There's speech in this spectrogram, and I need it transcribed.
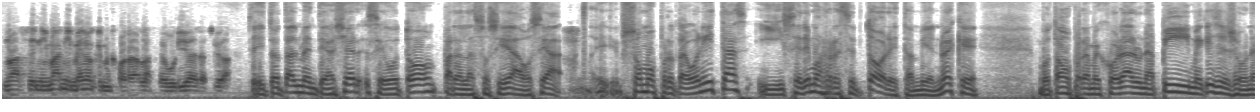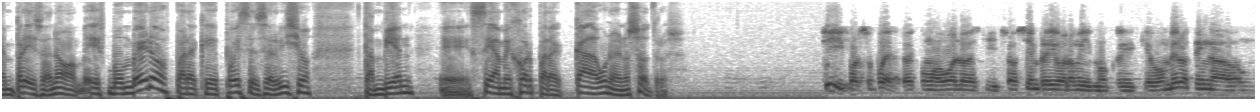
no hace ni más ni menos que mejorar la seguridad de la ciudad. Sí, totalmente. Ayer se votó para la sociedad, o sea, eh, somos protagonistas y seremos receptores también. No es que votamos para mejorar una pyme, qué sé yo, una empresa, no, es bomberos para que después el servicio también eh, sea mejor para cada uno de nosotros. Sí, por supuesto, es como vos lo decís, yo siempre digo lo mismo, que, que bomberos tenga un,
